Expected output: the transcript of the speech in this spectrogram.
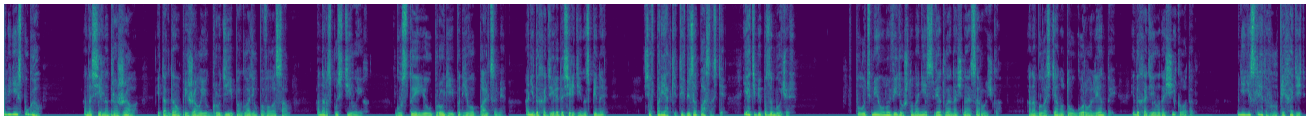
«Ты меня испугал!» Она сильно дрожала, и тогда он прижал ее к груди и погладил по волосам. Она распустила их. Густые и упругие под его пальцами, они доходили до середины спины. «Все в порядке, ты в безопасности. Я тебе позабочусь». В полутьме он увидел, что на ней светлая ночная сорочка. Она была стянута у горла лентой и доходила до щиколоток. «Мне не следовало приходить»,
